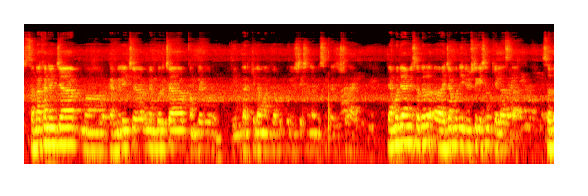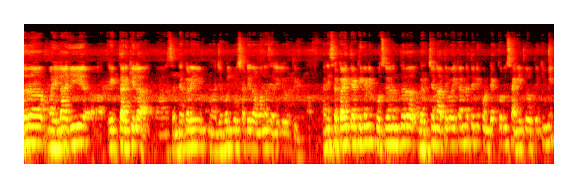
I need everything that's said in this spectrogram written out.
सना खान यांच्या फॅमिलीच्या मेंबरच्या कंप्लेंटवरून तीन तारखेला मानकापूर पोलीस स्टेशनला मिसिंग रजिस्टर आहे. त्यामध्ये आम्ही सदर ह्याच्यामध्ये इन्व्हेस्टिगेशन केलं असता. सदर महिला ही एक तारखेला संध्याकाळी जबलपूरसाठी रवाना झालेली होती. आणि सकाळी त्या ठिकाणी पोचल्यानंतर घरच्या नातेवाईकांना त्यांनी कॉन्टॅक्ट करून सांगितलं होतं की मी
